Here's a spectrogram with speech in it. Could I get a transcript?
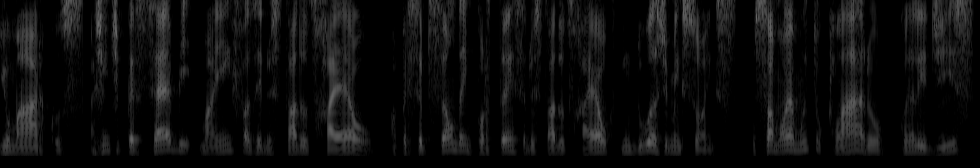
e o Marcos, a gente percebe uma ênfase no Estado de Israel, a percepção da importância do Estado de Israel em duas dimensões. O Samuel é muito claro quando ele diz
